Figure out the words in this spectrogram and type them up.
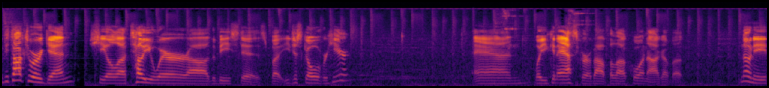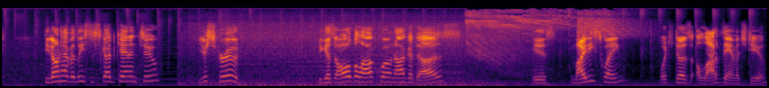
If you talk to her again, she'll uh, tell you where uh, the beast is. But you just go over here. And, well, you can ask her about Balau Naga, but no need. If you don't have at least a Scud Cannon too, you're screwed. Because all Balau Naga does is Mighty Swing, which does a lot of damage to you.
